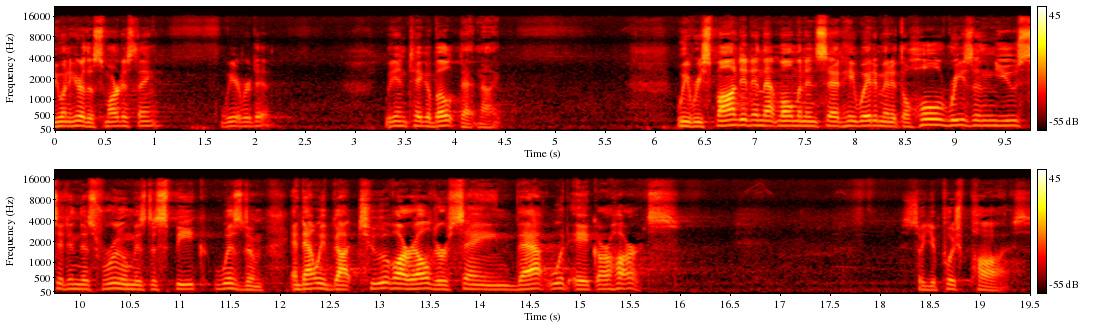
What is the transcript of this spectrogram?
You want to hear the smartest thing we ever did? We didn't take a vote that night. We responded in that moment and said, hey, wait a minute, the whole reason you sit in this room is to speak wisdom. And now we've got two of our elders saying that would ache our hearts. So you push pause.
